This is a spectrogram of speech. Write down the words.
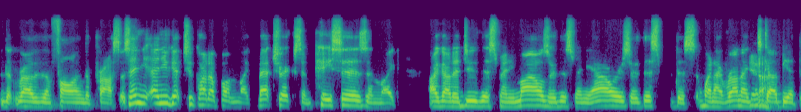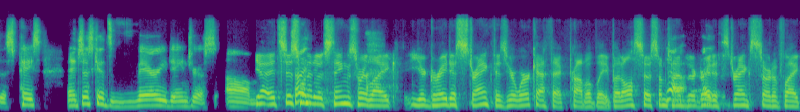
rather than following the process and and you get too caught up on like metrics and paces and like I got to do this many miles or this many hours or this this when I run I yeah. just got to be at this pace and it just gets very dangerous. Um, yeah, it's just so one I, of those things where like your greatest strength is your work ethic probably, but also sometimes yeah, our greatest I, strengths sort of like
